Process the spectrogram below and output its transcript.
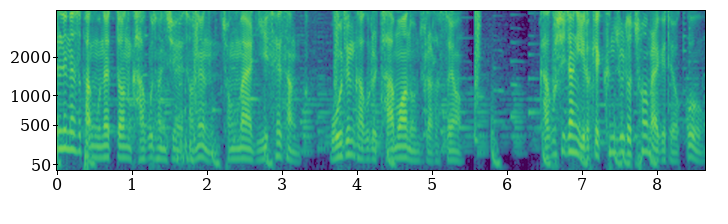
켈린에서 방문했던 가구 전시회에서는 정말 이 세상 모든 가구를 다 모아놓은 줄 알았어요. 가구 시장이 이렇게 큰 줄도 처음 알게 되었고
